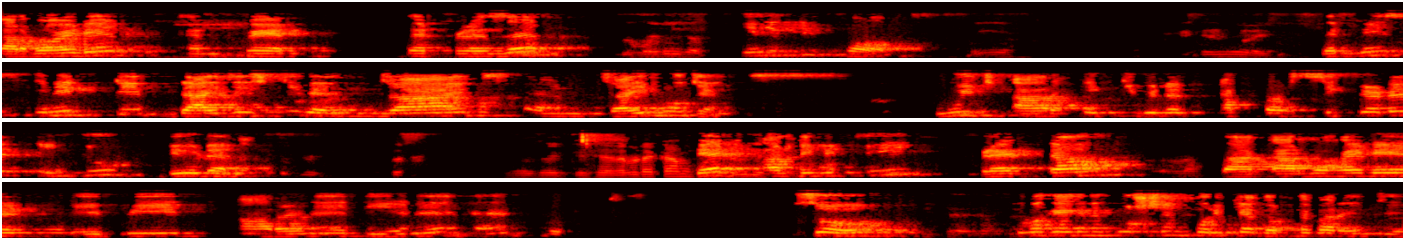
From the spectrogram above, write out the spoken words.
carbohydrate, and fat that present inactive form. That means inactive digestive enzymes and zymogens, which are activated after secreted into duodenum. That ultimately break down the carbohydrate, lipid, RNA, DNA, and protein. So, তোমাকে এখানে কোশ্চেন পরীক্ষা করতে পারে যে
